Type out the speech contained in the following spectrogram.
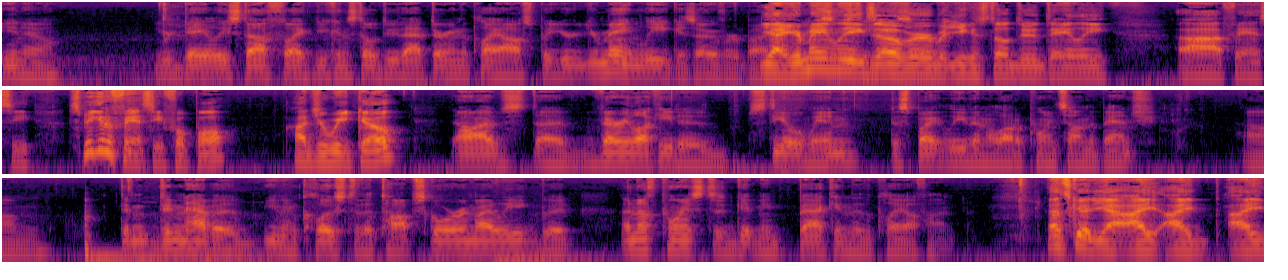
you know, your daily stuff. Like you can still do that during the playoffs, but your your main league is over. But Yeah, your main league's over, but you can still do daily uh, fantasy. Speaking of fantasy football, how'd your week go? oh, I was uh, very lucky to steal a win despite leaving a lot of points on the bench. Um, didn't didn't have a even close to the top score in my league, but enough points to get me back into the playoff hunt. That's good. Yeah, I I, I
